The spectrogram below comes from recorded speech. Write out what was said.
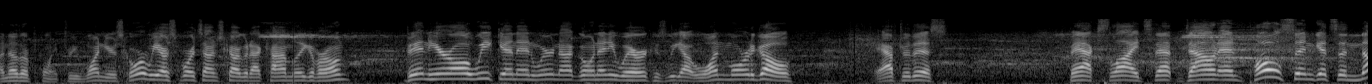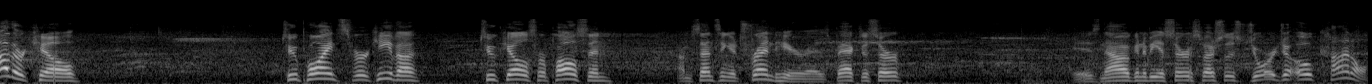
another point. 3 1 your score. We are SportsTownChicago.com, League of Our Own. Been here all weekend, and we're not going anywhere because we got one more to go after this. Back slide, step down, and Paulson gets another kill. Two points for Kiva, two kills for Paulson. I'm sensing a trend here as back to serve is now going to be a serve specialist, Georgia O'Connell.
